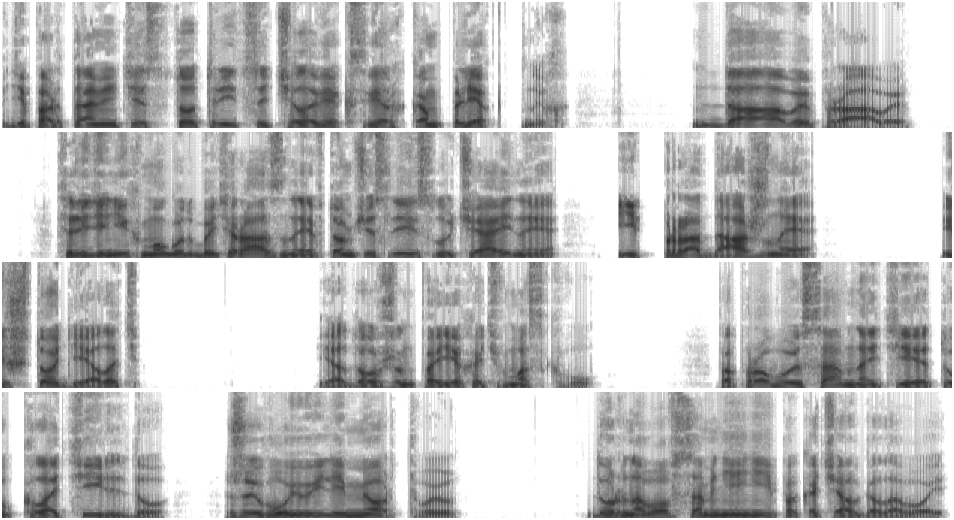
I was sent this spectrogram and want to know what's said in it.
В департаменте 130 человек сверхкомплектных. Да, вы правы. Среди них могут быть разные, в том числе и случайные, и продажные. И что делать? Я должен поехать в Москву. Попробую сам найти эту Клотильду, живую или мертвую. Дурново в сомнении покачал головой.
